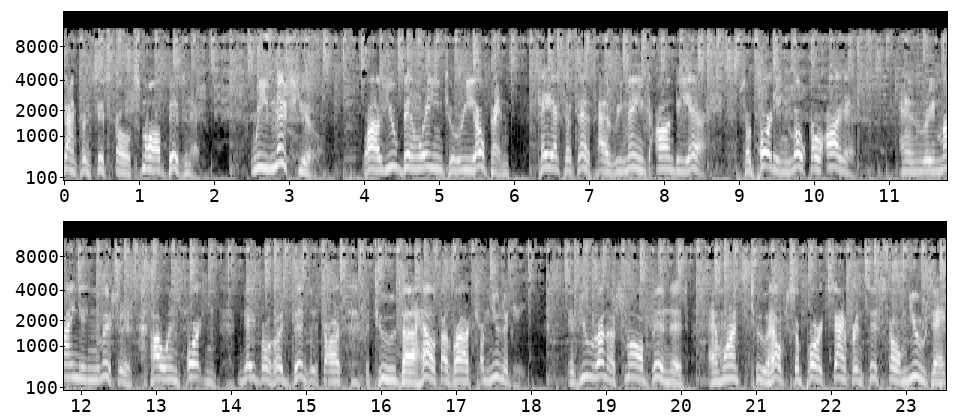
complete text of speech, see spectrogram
San Francisco small business. We miss you. While you've been waiting to reopen, KXSF has remained on the air, supporting local artists and reminding listeners how important neighborhood businesses are to the health of our community. If you run a small business and want to help support San Francisco music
